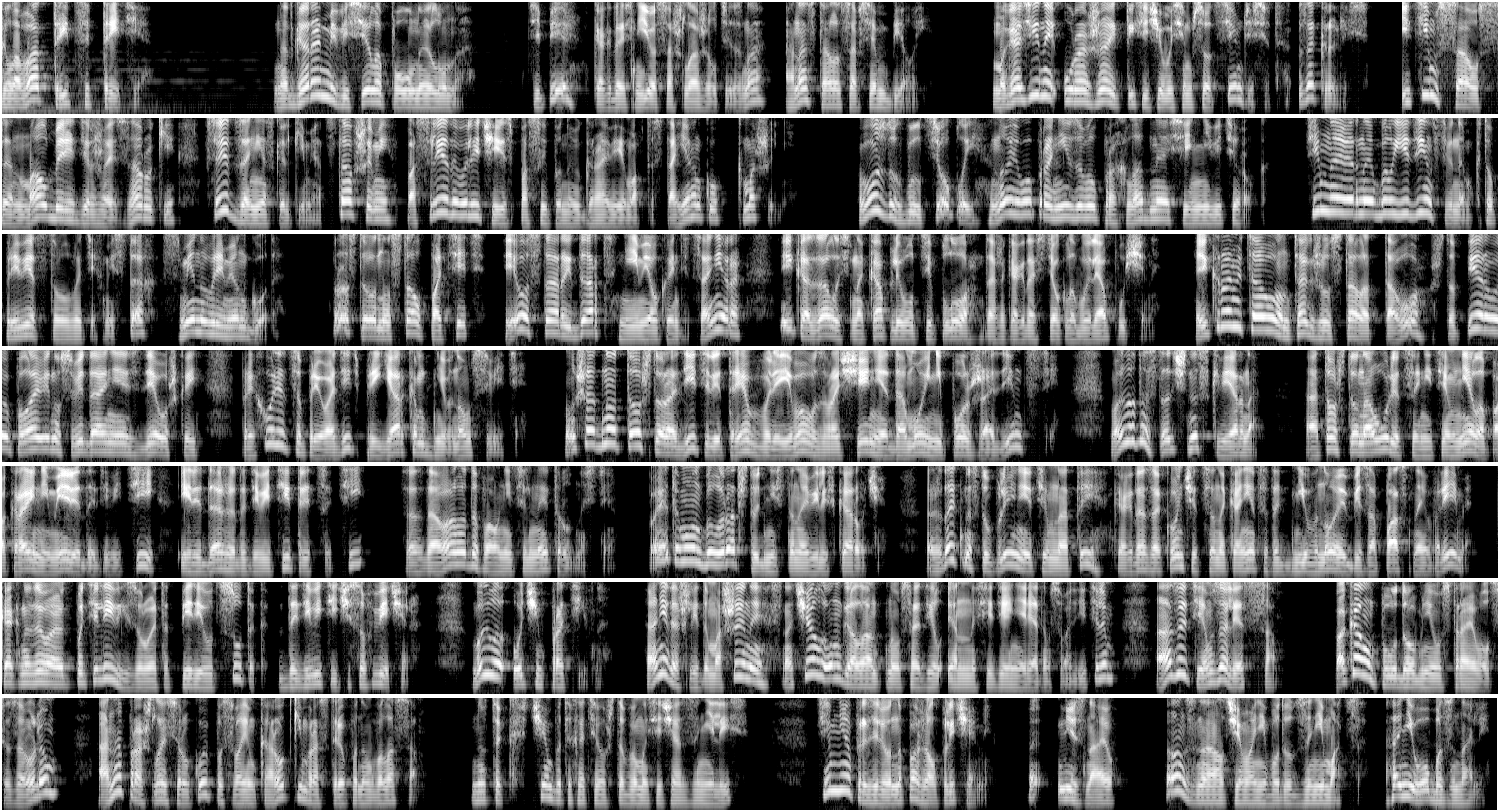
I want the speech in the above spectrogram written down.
Глава 33. Над горами висела полная луна. Теперь, когда с нее сошла желтизна, она стала совсем белой. Магазины «Урожай 1870» закрылись. И Тим Саус Сен Малбери, держась за руки, вслед за несколькими отставшими, последовали через посыпанную гравием автостоянку к машине. Воздух был теплый, но его пронизывал прохладный осенний ветерок. Тим, наверное, был единственным, кто приветствовал в этих местах смену времен года. Просто он устал потеть, его старый дарт не имел кондиционера и, казалось, накапливал тепло, даже когда стекла были опущены. И кроме того, он также устал от того, что первую половину свидания с девушкой приходится приводить при ярком дневном свете. Уж одно то, что родители требовали его возвращения домой не позже одиннадцати, было достаточно скверно. А то, что на улице не темнело по крайней мере до девяти или даже до девяти тридцати, создавало дополнительные трудности. Поэтому он был рад, что дни становились короче. Ждать наступления темноты, когда закончится наконец это дневное безопасное время, как называют по телевизору этот период суток, до девяти часов вечера, было очень противно. Они дошли до машины. Сначала он галантно усадил Энн на сиденье рядом с водителем, а затем залез сам. Пока он поудобнее устраивался за рулем, она прошлась рукой по своим коротким растрепанным волосам. «Ну так чем бы ты хотел, чтобы мы сейчас занялись?» Тим неопределенно пожал плечами. «Э, «Не знаю». Он знал, чем они будут заниматься. Они оба знали.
